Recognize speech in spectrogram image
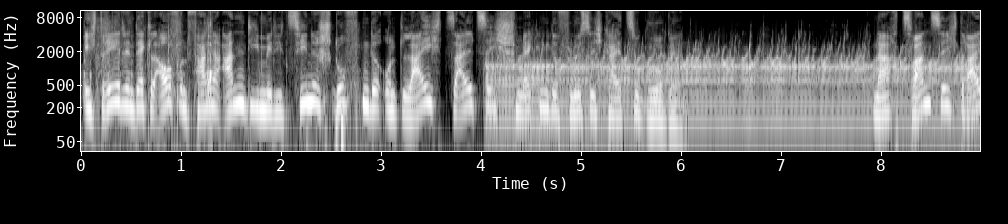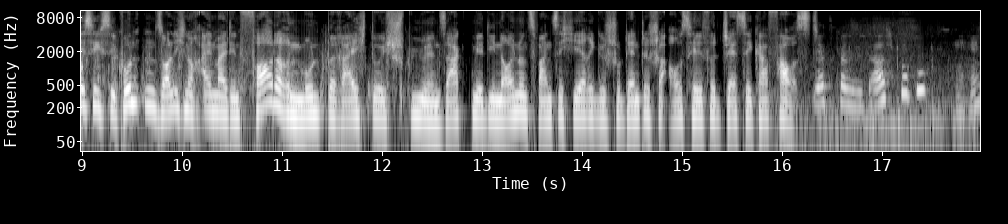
Ich drehe den Deckel auf und fange an, die medizinisch duftende und leicht salzig schmeckende Flüssigkeit zu gurgeln. Nach 20, 30 Sekunden soll ich noch einmal den vorderen Mundbereich durchspülen, sagt mir die 29-jährige studentische Aushilfe Jessica Faust. Jetzt können Sie es ausspucken. Mhm.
